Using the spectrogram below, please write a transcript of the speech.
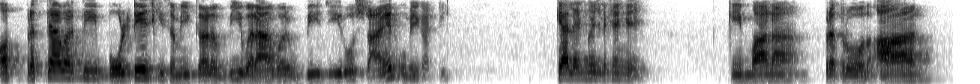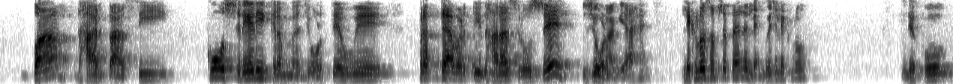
और प्रत्यावर्ती वोल्टेज की समीकरण V बराबर V zero sine omega T क्या लैंग्वेज लिखेंगे? कि माना प्रतिरोध R व धारता C को श्रेणी क्रम में जोड़ते हुए प्रत्यावर्ती धारा स्रोत से जोड़ा गया है। लिख लो सबसे पहले लैंग्वेज लिख लो। देखो,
